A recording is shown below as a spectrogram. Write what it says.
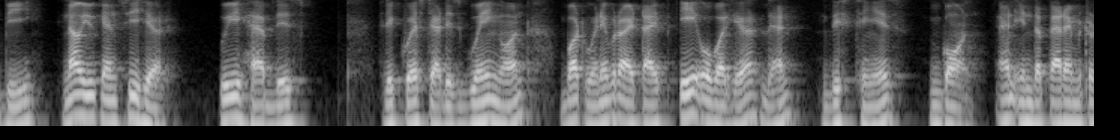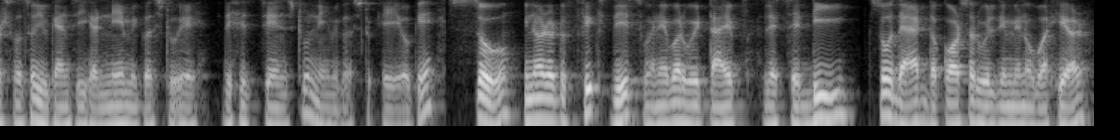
b. Now you can see here we have this request that is going on but whenever i type a over here then this thing is gone. And in the parameters also you can see here name equals to a. This is changed to name equals to a okay? So in order to fix this whenever we type let's say d so that the cursor will remain over here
